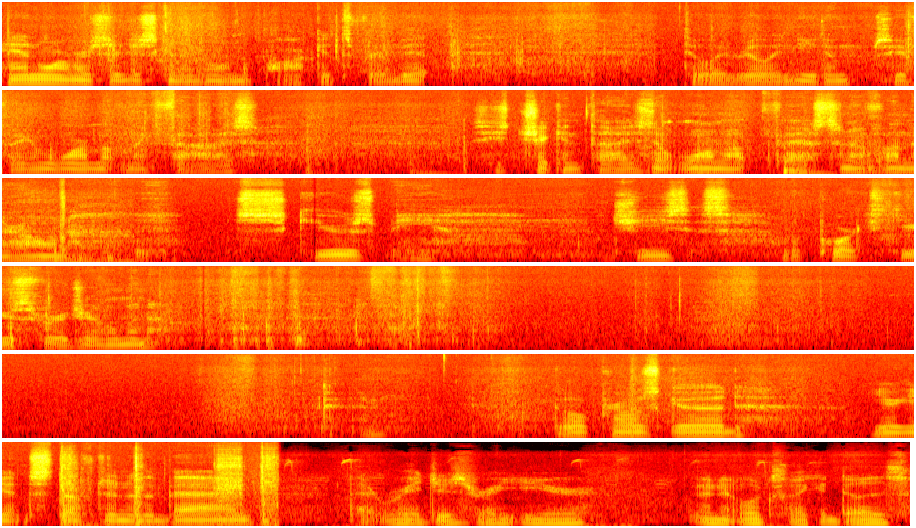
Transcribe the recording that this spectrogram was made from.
hand warmers are just gonna go in the pockets for a bit until I really need them. See if I can warm up my thighs. These chicken thighs don't warm up fast enough on their own. Excuse me. Jesus, what a poor excuse for a gentleman. Okay. GoPro's good. You're getting stuffed into the bag. That ridge is right here, and it looks like it does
